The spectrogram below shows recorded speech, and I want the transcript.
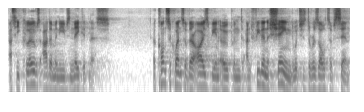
as he clothes Adam and Eve's nakedness, a consequence of their eyes being opened and feeling ashamed, which is the result of sin.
